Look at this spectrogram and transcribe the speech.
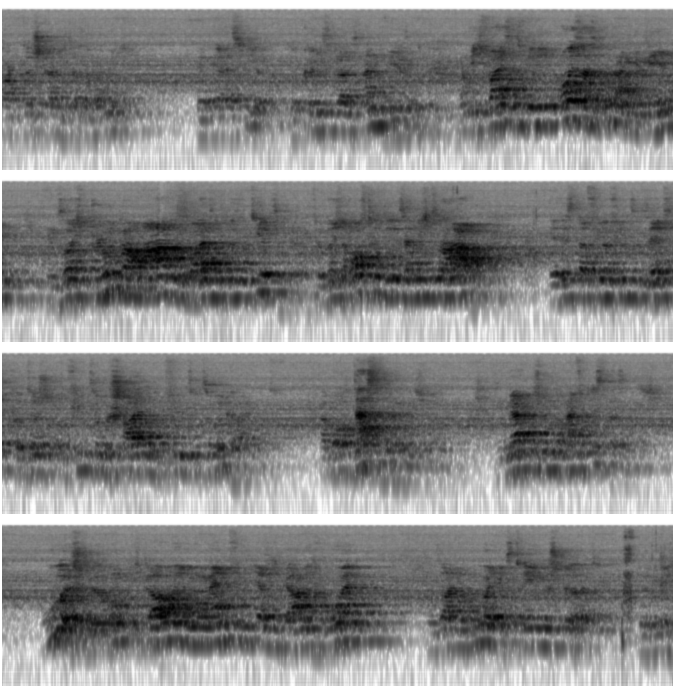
Praktisch kann ich das aber nicht. Denn er ist hier. Der Künstler ist anwesend. Und ich weiß, es wird ihm äußerst unangenehm, in solch plumper Art und Weise präsentiert zu werden. Für solche Auftritte ist er nicht zu haben. Er ist dafür viel zu selbstkritisch und viel zu bescheiden und viel zu zurückhaltend. Aber auch das er nicht hören. Sie merken schon, so einfach ist das nicht. Ruhestörung, ich glaube, im Moment fühlt er sich gar nicht wohl und seine Ruhe extrem gestört. Mich.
